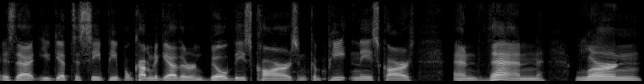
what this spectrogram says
is that you get to see people come together and build these cars and compete in these cars and then learn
